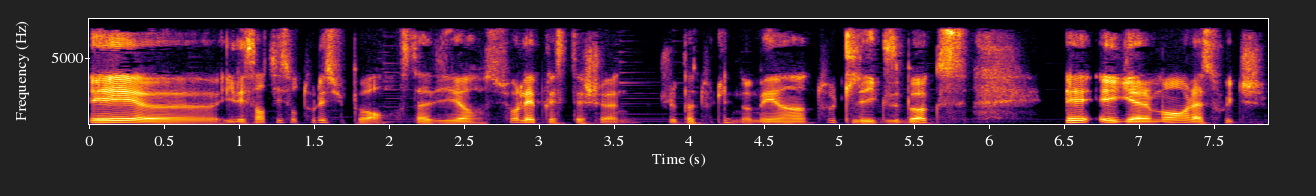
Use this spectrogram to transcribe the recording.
Et euh, il est sorti sur tous les supports, c'est-à-dire sur les PlayStation, je vais pas toutes les nommer, hein, toutes les Xbox, et également la Switch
